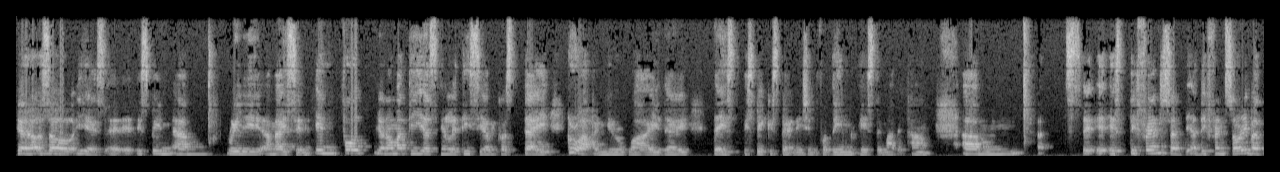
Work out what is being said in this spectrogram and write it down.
you know, so yes, it's been um, really amazing. And for, you know, Matthias and Leticia, because they grew up in Uruguay, they they speak Spanish, and for them is the mother tongue. Um, it's different, it's a, a, different story, but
